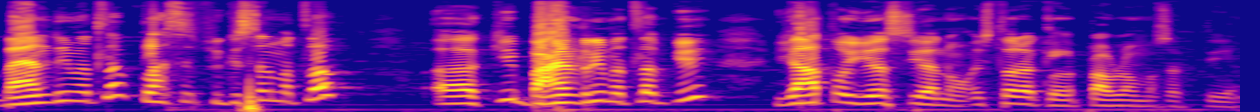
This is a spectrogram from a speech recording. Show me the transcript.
बाइंड्री मतलब क्लासिफिकेशन मतलब कि बाइंड्री मतलब कि या तो यस या नो इस तरह प्रॉब्लम हो सकती है।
